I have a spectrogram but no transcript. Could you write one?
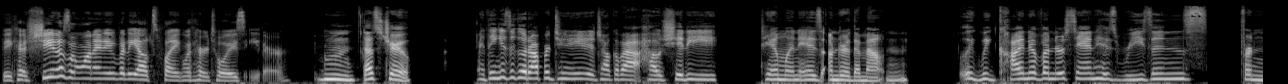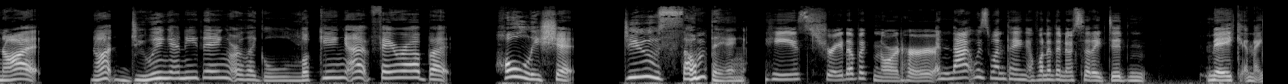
because she doesn't want anybody else playing with her toys either. Mm, that's true. I think it's a good opportunity to talk about how shitty Tamlin is under the mountain. Like we kind of understand his reasons for not not doing anything or like looking at Feyre, but holy shit, do something. He straight up ignored her. And that was one thing, one of the notes that I didn't make, and I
